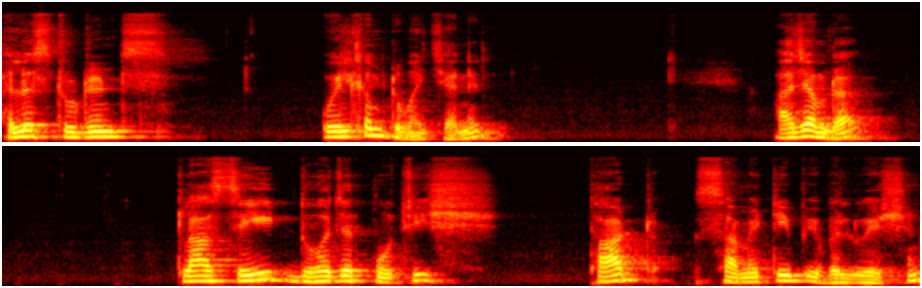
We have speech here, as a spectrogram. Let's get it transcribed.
Hello students welcome to my channel আজ আমরা ক্লাস এইট দু হাজার পঁচিশ third summative evaluation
